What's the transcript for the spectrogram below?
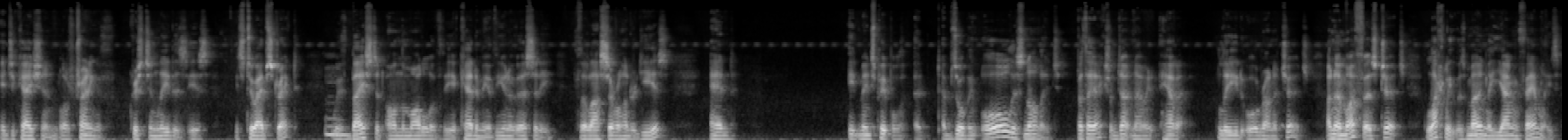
education, a lot of training of Christian leaders is it's too abstract. Mm. We've based it on the model of the academy of the university for the last several hundred years, and it means people are absorbing all this knowledge, but they actually don't know how to lead or run a church. I know my first church, luckily, it was mainly young families,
